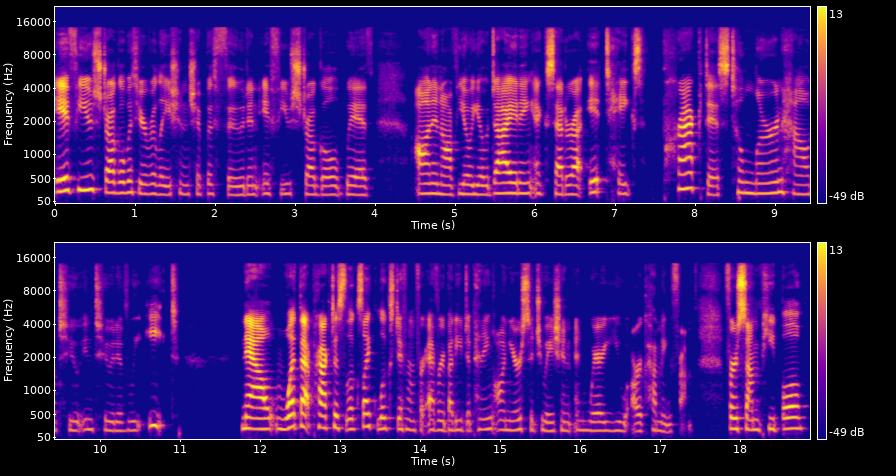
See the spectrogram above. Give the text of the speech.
If you struggle with your relationship with food and if you struggle with on and off yo-yo dieting, etc., it takes practice to learn how to intuitively eat. Now, what that practice looks like looks different for everybody depending on your situation and where you are coming from. For some people,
